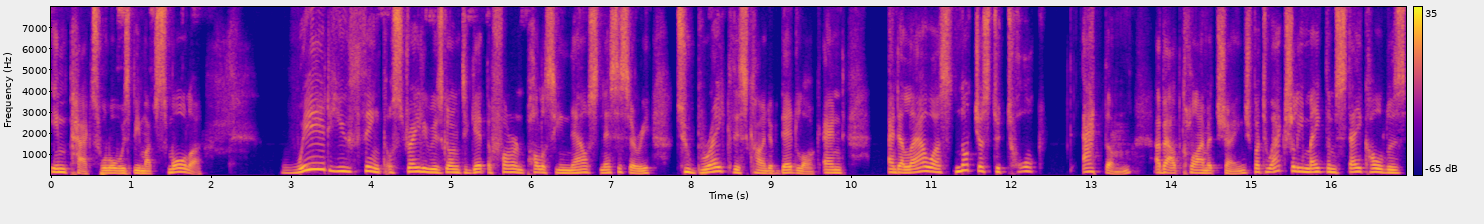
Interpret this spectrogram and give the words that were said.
impacts will always be much smaller. Where do you think Australia is going to get the foreign policy now necessary to break this kind of deadlock and and allow us not just to talk at them about climate change, but to actually make them stakeholders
